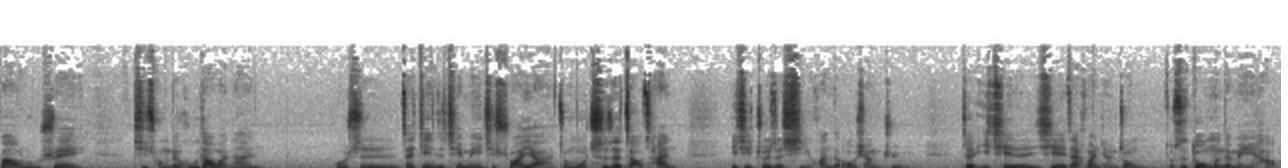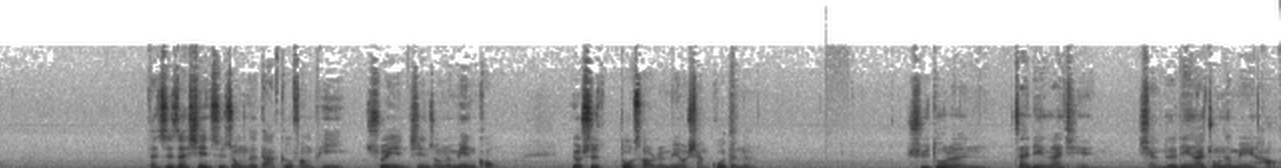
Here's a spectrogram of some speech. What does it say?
抱入睡，起床的互道晚安，或是在镜子前面一起刷牙，周末吃着早餐，一起追着喜欢的偶像剧，这一切的一切在幻想中都是多么的美好。但是在现实中的打嗝、放屁、睡眼惺忪的面孔，又是多少人没有想过的呢？许多人在恋爱前想着恋爱中的美好，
